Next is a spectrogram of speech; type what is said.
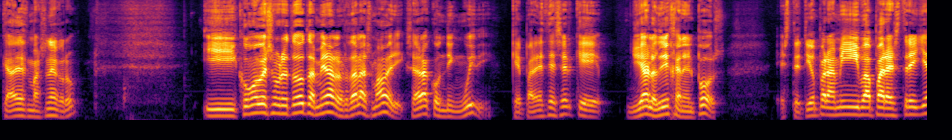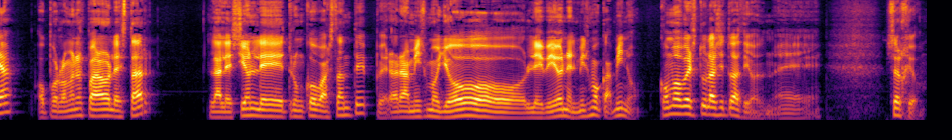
cada vez más negro. Y cómo ve sobre todo también a los Dallas Mavericks, ahora con Dinwiddie, que parece ser que, yo ya lo dije en el post, este tío para mí va para estrella, o por lo menos para All-Star. La lesión le truncó bastante, pero ahora mismo yo le veo en el mismo camino. ¿Cómo ves tú la situación, eh, Sergio?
